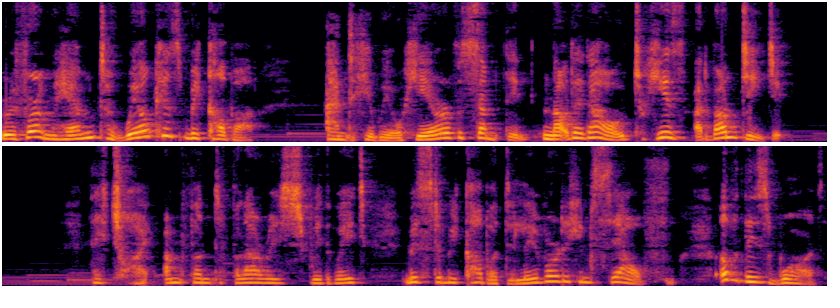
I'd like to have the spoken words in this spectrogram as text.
refer him to Wilkins Micawber, and he will hear of something not at all to his advantage. The triumphant flourish with which Mr. Micawber delivered himself of these words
